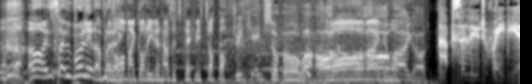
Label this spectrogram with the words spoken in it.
Oh, it's so brilliant! I play that. Oh my God, Eden Hazard's taking his top off. Drink it in suck. Oh, what? Oh, Oh, no. my Oh God. my god. Absolute Radio.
